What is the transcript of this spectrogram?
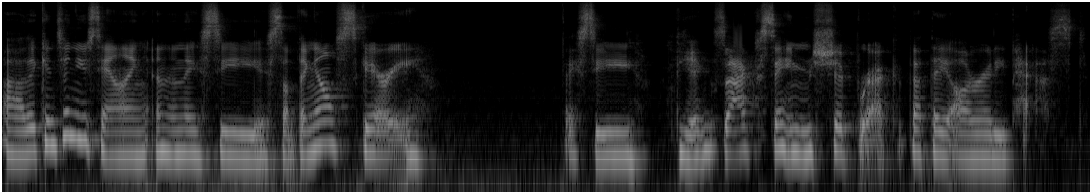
Uh, they continue sailing and then they see something else scary. They see the exact same shipwreck that they already passed,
